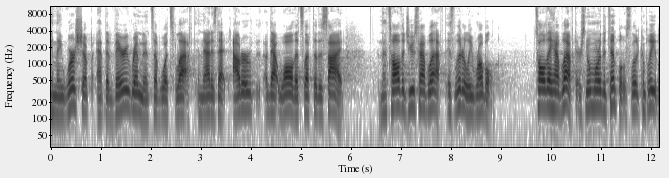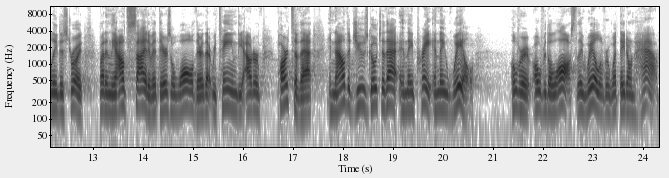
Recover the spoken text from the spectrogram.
and they worship at the very remnants of what's left, and that is that outer that wall that's left to the side. And that's all the Jews have left is literally rubble. It's all they have left. There's no more of the temple. It's completely destroyed. But in the outside of it, there's a wall there that retained the outer parts of that. And now the Jews go to that and they pray and they wail over, over the loss. They wail over what they don't have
